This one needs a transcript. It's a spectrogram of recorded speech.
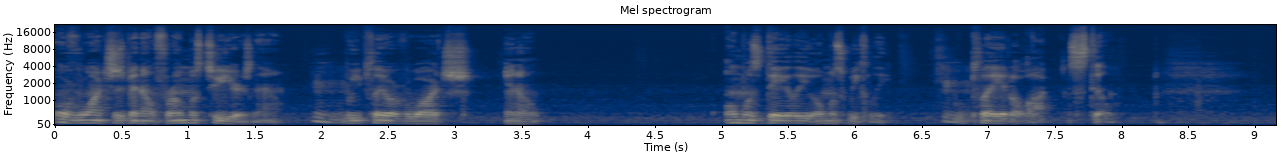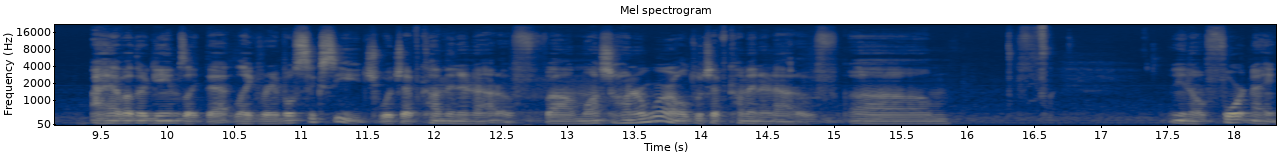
Overwatch has been out for almost 2 years now. Mm-hmm. We play Overwatch, you know, almost daily, almost weekly. We mm-hmm. play it a lot still. I have other games like that, like Rainbow Six Siege, which I've come in and out of. Uh, Monster Hunter World, which I've come in and out of. Um, you know, Fortnite,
